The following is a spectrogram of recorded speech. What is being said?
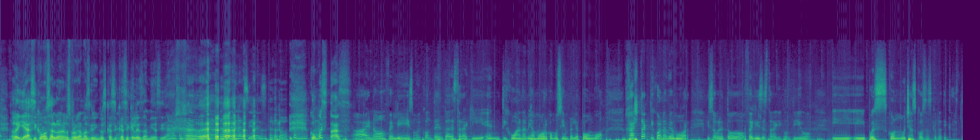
Oye, así como saludan en los programas gringos, casi casi que les da miedo así de, "Ah, jaja". Ay, Gracias. ¿Cómo estás? Ay, no, feliz, muy contenta de estar aquí en Tijuana, mi amor, como siempre le pongo. Hashtag Tijuana, mi amor. Y sobre todo, feliz de estar aquí contigo y, y, pues con muchas cosas que platicarte.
